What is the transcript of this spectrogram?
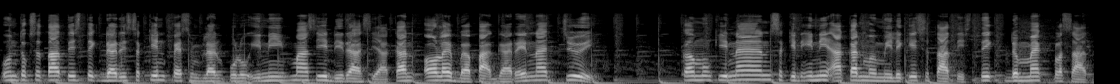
Untuk statistik dari skin P90 ini masih dirahasiakan oleh Bapak Garena cuy. Kemungkinan skin ini akan memiliki statistik damage plus 1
